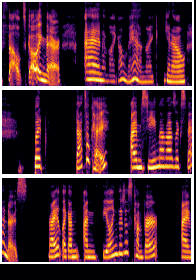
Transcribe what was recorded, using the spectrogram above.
felt going there. And i'm like oh man like you know but that's okay. I'm seeing them as expanders right? Like i'm i'm feeling the discomfort. I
